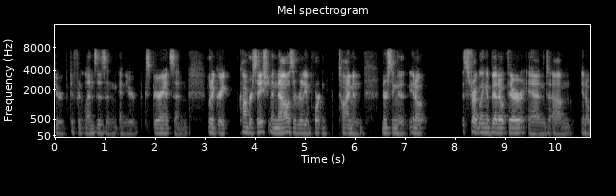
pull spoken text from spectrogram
your different lenses and, and your experience, and what a great conversation and now is a really important time in nursing uh, you know struggling a bit out there and um, you know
